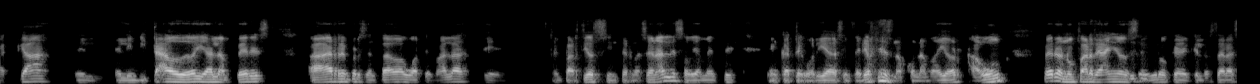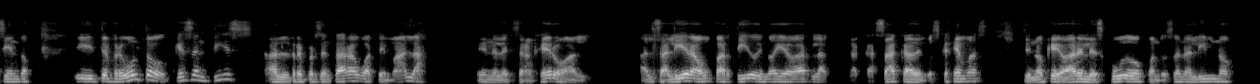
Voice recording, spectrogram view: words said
Acá el, el, invitado de hoy, Alan Pérez, ha representado a Guatemala eh, en partidos internacionales, obviamente en categorías inferiores, no con la mayor aún, pero en un par de años seguro que, que, lo estará haciendo. Y te pregunto, ¿qué sentís al representar a Guatemala en el extranjero, al, al salir a un partido y no llevar la, la, casaca de los cremas, sino que llevar el escudo cuando suena el himno?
